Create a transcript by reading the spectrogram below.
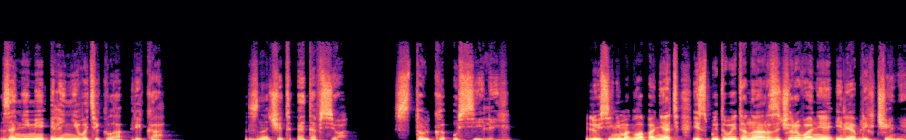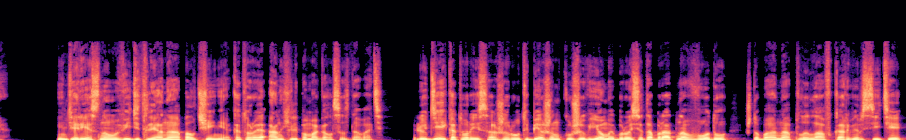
За ними лениво текла река. Значит, это все. Столько усилий. Люси не могла понять, испытывает она разочарование или облегчение. Интересно, увидит ли она ополчение, которое Анхель помогал создавать. Людей, которые сожрут беженку живьем и бросят обратно в воду, чтобы она плыла в Карвер-Сити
